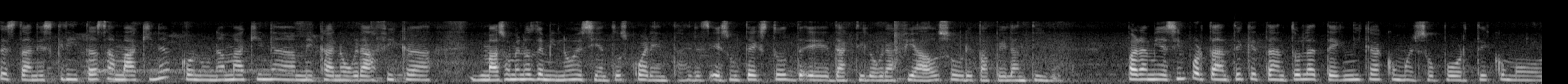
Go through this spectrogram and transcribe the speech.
Están escritas a máquina con una máquina mecanográfica más o menos de 1940. Es, un texto eh, dactilografiado sobre papel antiguo. Para mí es importante que tanto la técnica como el soporte, como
